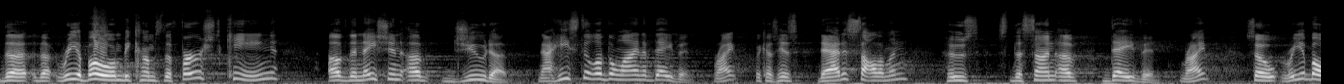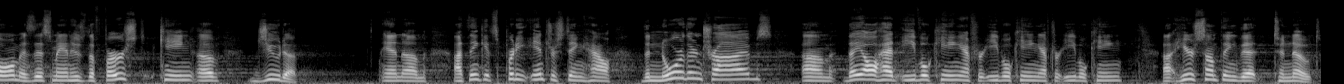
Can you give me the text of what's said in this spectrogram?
the, the Rehoboam becomes the first king of the nation of Judah. Now he's still of the line of David, right? Because his dad is Solomon, who's the son of David, right? So Rehoboam is this man who's the first king of Judah. And um, I think it's pretty interesting how the northern tribes um, they all had evil king after evil king after evil king. Uh, here's something that to note:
